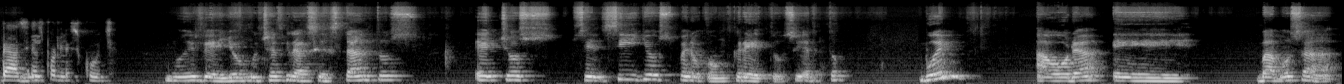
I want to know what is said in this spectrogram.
Gracias por la escucha. Muy bello, muchas gracias. Tantos hechos sencillos pero concretos, ¿cierto? Bueno, ahora eh, vamos a,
